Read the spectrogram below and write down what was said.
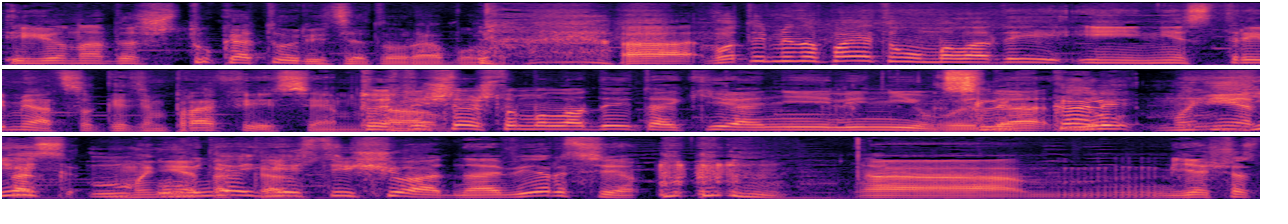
Ее надо штукатурить, эту работу. А, вот именно поэтому молодые и не стремятся к этим профессиям. То есть а, ты считаешь, что молодые такие, они ленивые, Слегка да? ли- Ну, мне есть, так- мне У меня так есть еще одна версия. А, Я сейчас,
